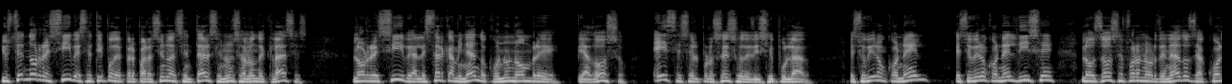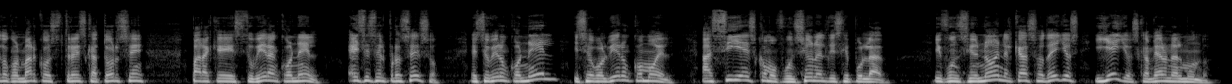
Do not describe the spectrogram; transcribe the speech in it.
Y usted no recibe ese tipo de preparación al sentarse en un salón de clases lo recibe al estar caminando con un hombre piadoso. Ese es el proceso de discipulado. Estuvieron con él, estuvieron con él, dice, los dos se fueron ordenados de acuerdo con Marcos 3:14 para que estuvieran con él. Ese es el proceso. Estuvieron con él y se volvieron como él. Así es como funciona el discipulado. Y funcionó en el caso de ellos y ellos cambiaron al mundo.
